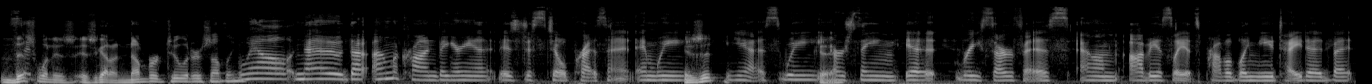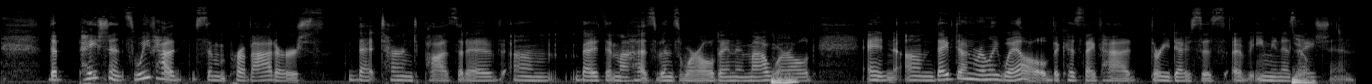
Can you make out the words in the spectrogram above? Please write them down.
this one is is got a number to it or something. Well, no, the Omicron variant is just still present, and we Is it? Yes, we Okay. are seeing it resurface. Um, obviously, it's probably mutated, but the patients we've had some providers that turned positive, um, both in my husband's world and in my Mm-hmm. world. And um, they've done really well because they've had three doses of immunization.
